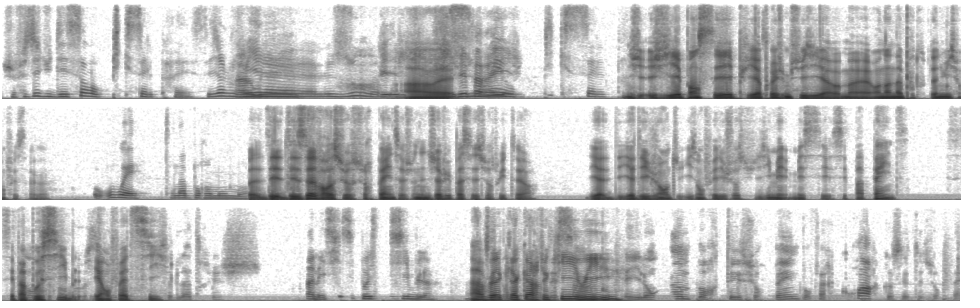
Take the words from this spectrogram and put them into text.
Je faisais du dessin au pixel près. C'est-à-dire que vous Ah voyez oui. la- le zoom. Ah ouais. Pareil. J'y ai pensé, et puis après, je me suis dit, ah, bah, on en a pour toute la nuit si on fait ça. quoi. Ouais, t'en as pour un moment. Bah, Des, des œuvres sur, sur Paint, j'en ai déjà vu passer sur Twitter. Il y a, il y a des gens, ils ont fait des choses, tu te dis, mais, mais c'est c'est pas Paint. C'est pas possible. Et en fait, si. C'est de la triche. Ah mais si c'est possible. Avec la carte qui, oui. Et ils l'ont importé sur Paint pour faire croire que c'était sur Paint.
